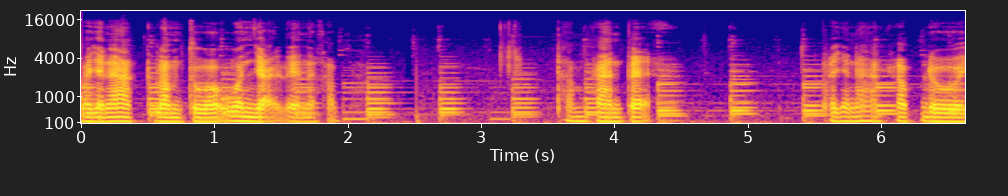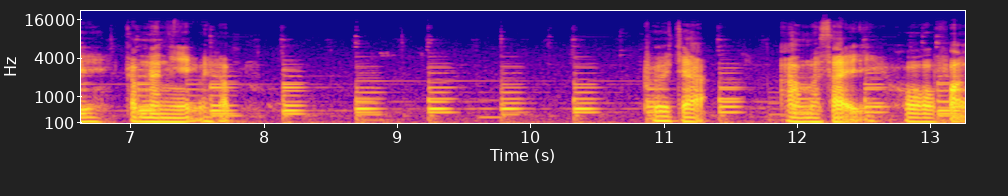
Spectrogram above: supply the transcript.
พญานาคลำตัวอ้วนใหญ่เลยนะครับทำการแปะ ญานาคครับ โดยกำนันเอกนะครับ เพื่อจะเอามาใส่คอฝั่ง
